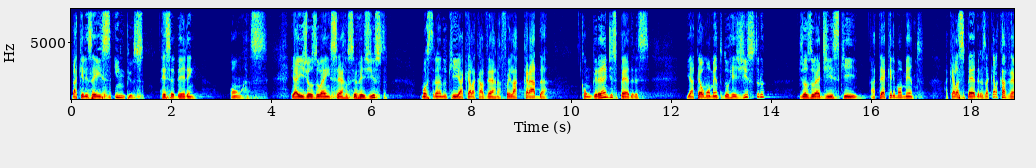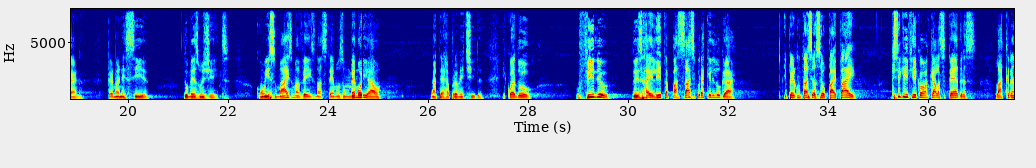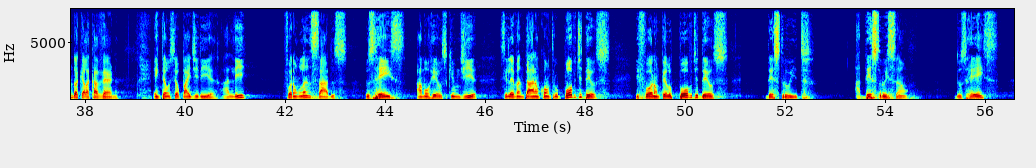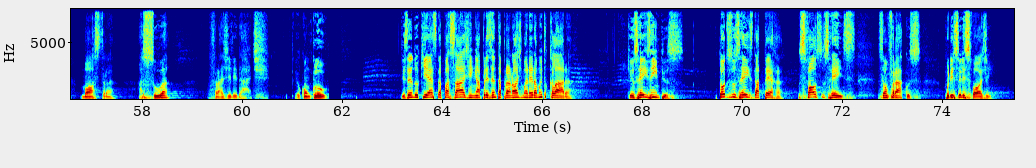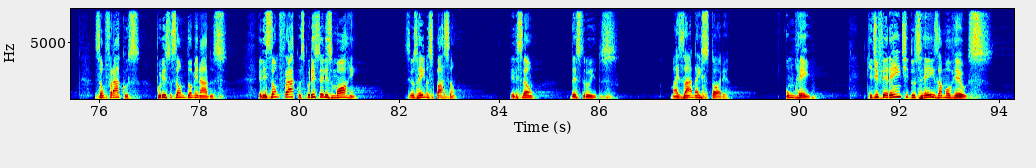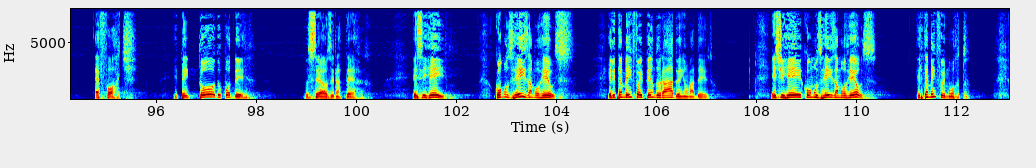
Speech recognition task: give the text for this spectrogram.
daqueles reis ímpios receberem honras. E aí Josué encerra o seu registro mostrando que aquela caverna foi lacrada com grandes pedras. E até o momento do registro, Josué diz que até aquele momento, aquelas pedras, aquela caverna permanecia do mesmo jeito. Com isso, mais uma vez, nós temos um memorial na terra prometida. E quando o filho do israelita passasse por aquele lugar e perguntasse ao seu pai: Pai, o que significam aquelas pedras lacrando aquela caverna? Então seu pai diria: Ali foram lançados os reis amorreus que um dia se levantaram contra o povo de Deus e foram pelo povo de Deus destruídos. A destruição dos reis mostra a sua fragilidade. Eu concluo dizendo que esta passagem apresenta para nós de maneira muito clara que os reis ímpios, todos os reis da terra, os falsos reis, são fracos, por isso eles fogem. São fracos, por isso são dominados. Eles são fracos, por isso eles morrem. Seus reinos passam, eles são destruídos. Mas há na história um rei que, diferente dos reis amorreus, é forte e tem todo o poder nos céus e na terra. Esse rei, como os reis amorreus, ele também foi pendurado em um madeiro. Este rei, como os reis amorreus, ele também foi morto.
